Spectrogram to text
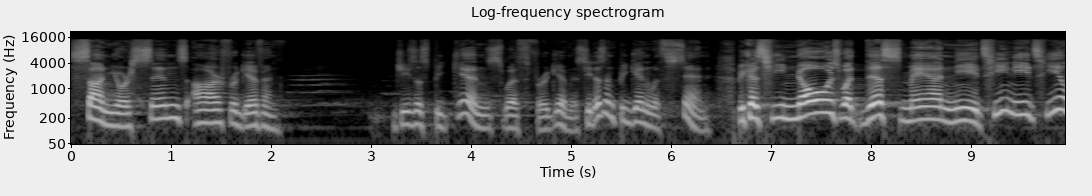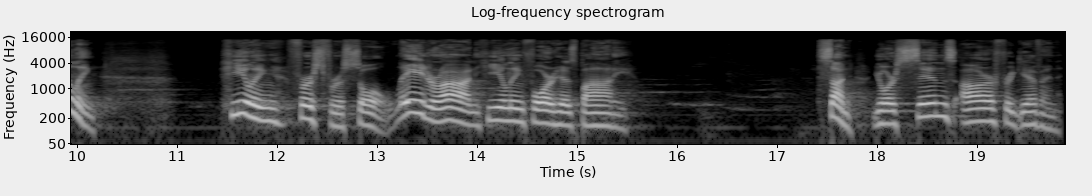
Son, your sins are forgiven. Jesus begins with forgiveness. He doesn't begin with sin because he knows what this man needs. He needs healing. Healing first for his soul, later on, healing for his body. Son, your sins are forgiven.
